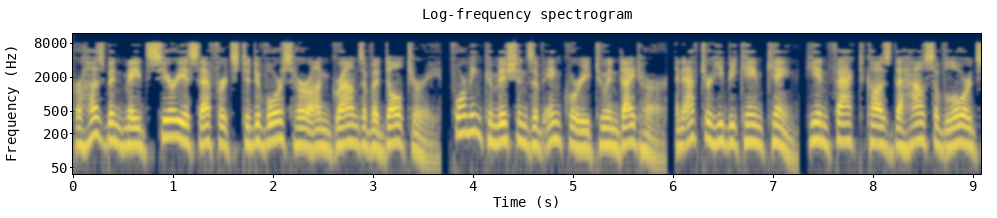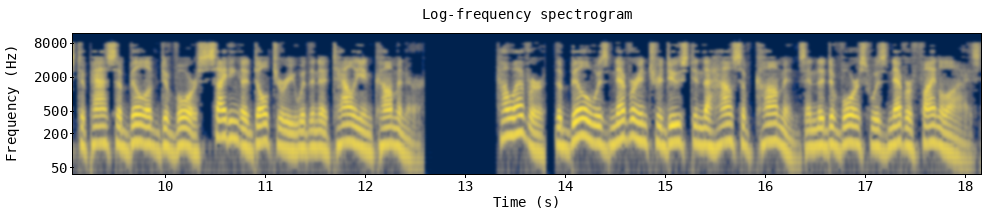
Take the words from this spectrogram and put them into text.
her husband made serious efforts to divorce her on grounds of adultery, forming commissions of inquiry to indict her, and after he became king, he in fact caused the House of Lords to pass a bill of divorce citing adultery with an Italian commoner. However, the bill was never introduced in the House of Commons and the divorce was never finalised.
